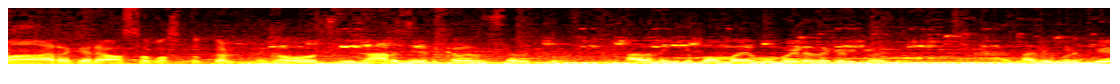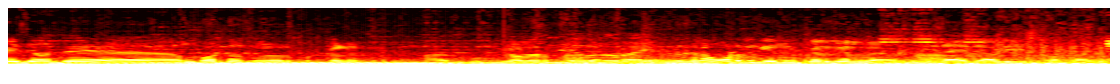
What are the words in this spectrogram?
മാരക രാസവസ്തുക്കൾ இந்த கவர்ச்சி நாரஞ்சு ரெட் கலர்ஸ் தான் இருக்குது அதில் நீங்கள் பொம்மை மும்பையில் தான் கிடைக்காது அது உங்களுக்கு கேஜி வந்து ஃபோர் தௌசண்ட் ஒரு ஃபுட் கலர் ഫുഡ് കളർ இதெல்லாம் உடம்புக்கு எதுவும் கெடுதல் இல்லை டயட் அப்படி யூஸ் பண்ணுறாங்க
